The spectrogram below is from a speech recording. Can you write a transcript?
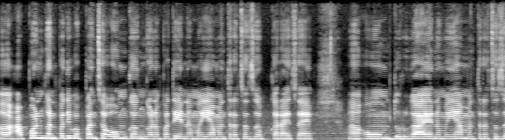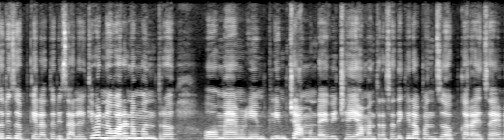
आपण गणपती बाप्पांचा ओम गंग गणपती नम या मंत्राचा जप करायचा आहे. ओम दुर्गाय नम या मंत्राचा जरी जप केला तरी चालेल. किंवा नवारण मंत्र ओम ॲम ह्रीम क्लीम चामुंडाई विछय या मंत्राचा देखील आपण जप करायचा आहे.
